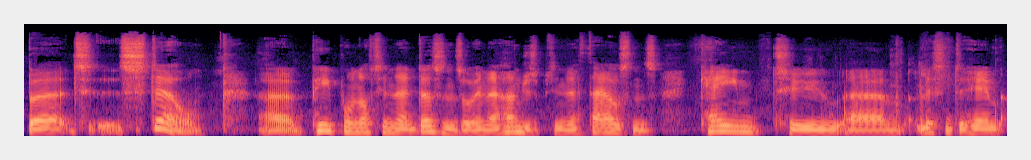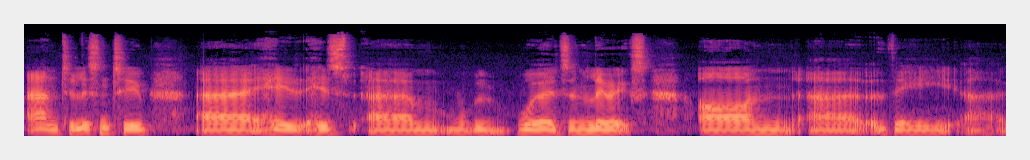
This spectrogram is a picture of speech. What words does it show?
But still, uh, people not in their dozens or in their hundreds, but in their thousands, came to um, listen to him and to listen to uh, his, his um, words and lyrics on uh, the uh,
